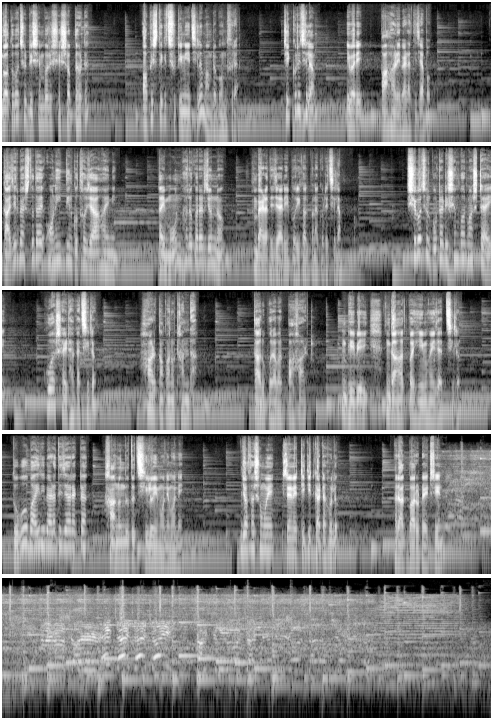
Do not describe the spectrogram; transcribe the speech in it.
গত বছর ডিসেম্বরের শেষ সপ্তাহটা? অফিস থেকে ছুটি নিয়েছিলাম আমরা বন্ধুরা। ঠিক করেছিলাম, এবারে পাহাড়ে বেড়াতে যাব। কাজের ব্যস্ততায় অনেক দিন কোথাও যাওয়া হয়নি। তাই মন ভালো করার জন্য বেড়াতে যাওয়ার এই পরিকল্পনা করেছিলাম। সে বছর গোটা ডিসেম্বর মাসটাই কুয়াশায় ঢাকা ছিল। হাড় কাঁপানো ঠান্ডা। তার উপর আবার পাহাড়। ভেবেই গা হাত পা হিম হয়ে যাচ্ছিল। তবুও বাইরে বেড়াতে যাওয়ার একটা আনন্দ তো ছিলই মনে মনে। যথাসময়ে ট্রেনের টিকিট কাটা হলো। রাত বারোটায় ট্রেন।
